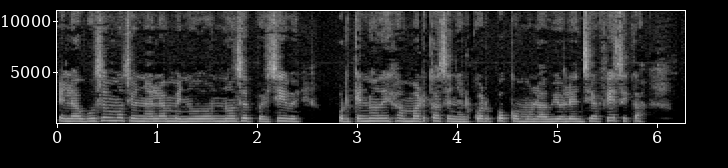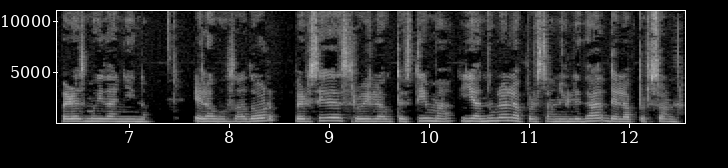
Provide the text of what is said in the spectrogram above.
El abuso emocional a menudo no se percibe porque no deja marcas en el cuerpo como la violencia física, pero es muy dañino. El abusador persigue destruir la autoestima y anula la personalidad de la persona.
